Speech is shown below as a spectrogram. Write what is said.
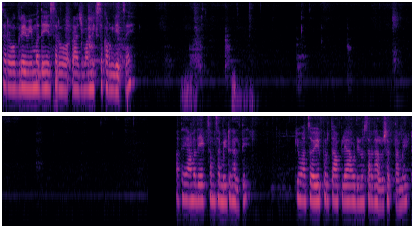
सर्व ग्रेव्हीमध्ये हे सर्व राजमा मिक्स करून घ्यायचं आहे आता यामध्ये एक चमचा मीठ घालते. किंवा चवीपुरतं आपल्या आवडीनुसार घालू शकता मीठ.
